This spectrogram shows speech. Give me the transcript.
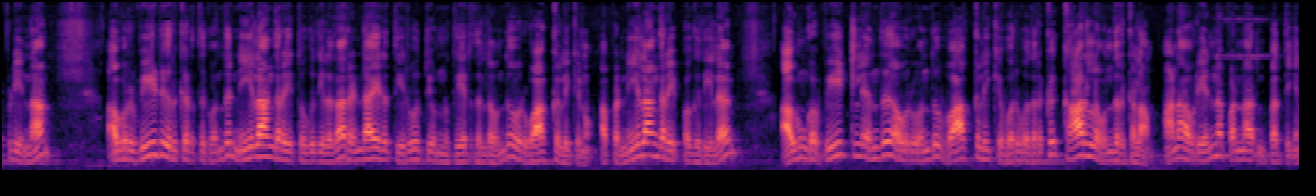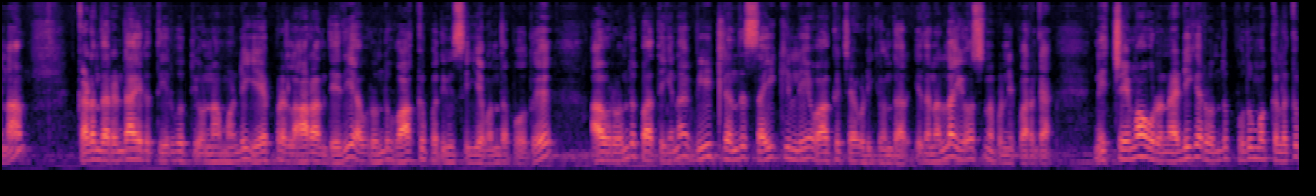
எப்படின்னா அவர் வீடு இருக்கிறதுக்கு வந்து நீலாங்கரை தொகுதியில் தான் ரெண்டாயிரத்தி இருபத்தி ஒன்று தேர்தலில் வந்து அவர் வாக்களிக்கணும். அப்போ நீலாங்கரை பகுதியில் அவங்க வீட்டிலேருந்து அவர் வந்து வாக்களிக்க வருவதற்கு காரில் வந்திருக்கலாம். ஆனால் அவர் என்ன பண்ணாருன்னு பார்த்தீங்கன்னா கடந்த ரெண்டாயிரத்தி இருபத்தி ஒன்றாம் ஆண்டு ஏப்ரல் ஆறாம் தேதி அவர் வந்து வாக்குப்பதிவு செய்ய வந்தபோது அவர் வந்து பார்த்திங்கன்னா வீட்டிலேருந்து சைக்கிள்லேயே வாக்குச்சாவடிக்கு வந்தார். இதை நல்லா யோசனை பண்ணி பாருங்கள் நிச்சயமாக ஒரு நடிகர் வந்து பொதுமக்களுக்கு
